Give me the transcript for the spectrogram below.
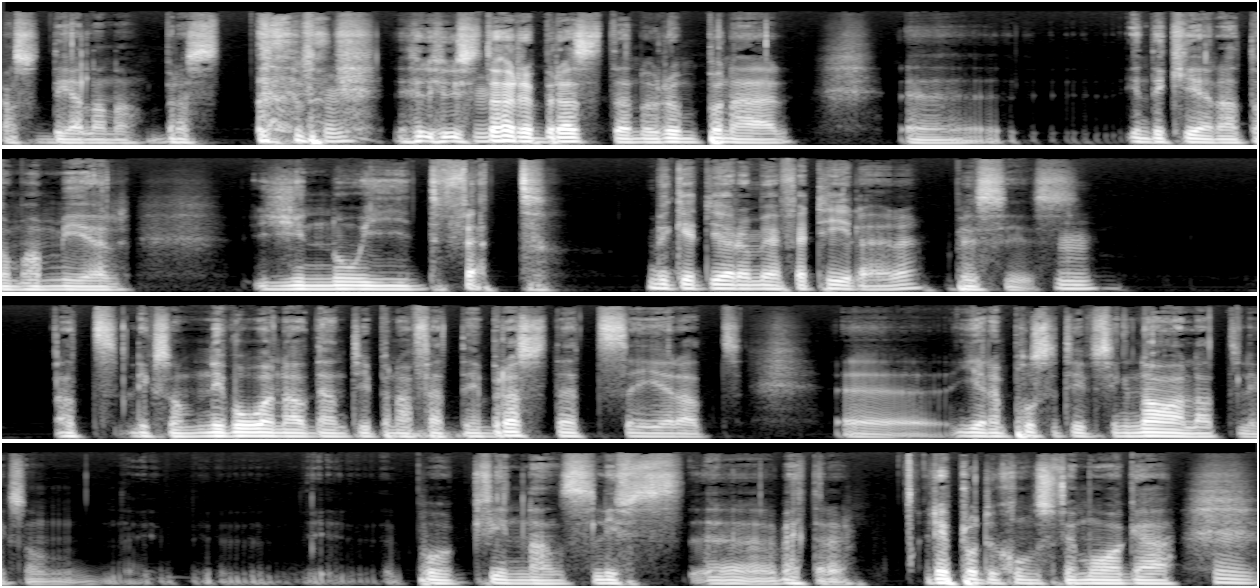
alltså delarna, bröst. Mm. ju större brösten och rumporna är, eh, indikerar att de har mer gynoid fett. Vilket gör dem mer fertila, eller? Precis. Mm. Att liksom, nivåerna av den typen av fett i bröstet säger att, eh, ger en positiv signal att liksom, på kvinnans livs, eh, det? reproduktionsförmåga Mm.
